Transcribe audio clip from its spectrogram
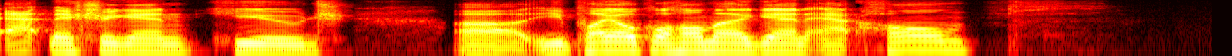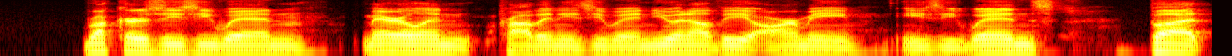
At Michigan, huge. Uh, you play Oklahoma again at home. Rutgers, easy win. Maryland, probably an easy win. UNLV, Army, easy wins. But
